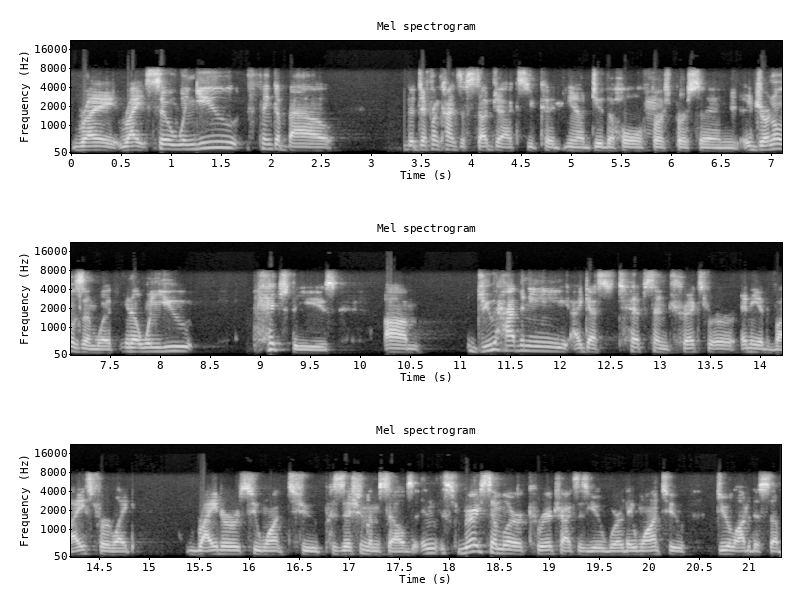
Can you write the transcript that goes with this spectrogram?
Right right. So when you think about the different kinds of subjects you could you know do the whole first person journalism with you know when you pitch these um, do you have any i guess tips and tricks or any advice for like writers who want to position themselves in very similar career tracks as you, where they want to do a lot of this stuff.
